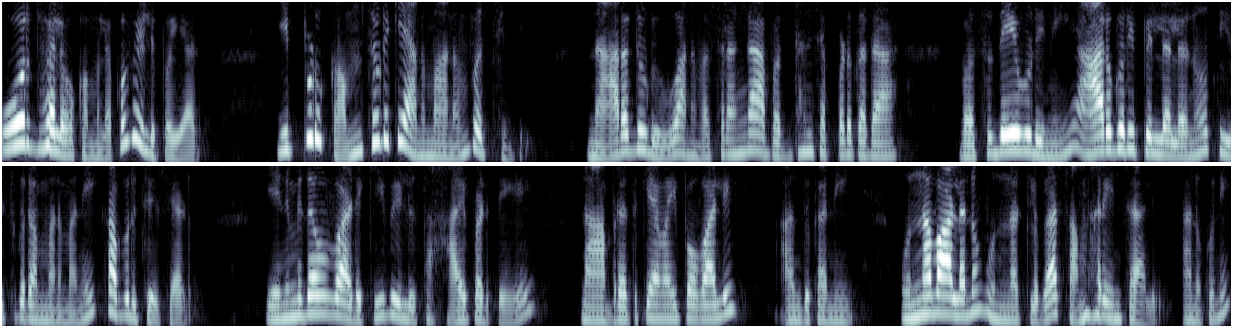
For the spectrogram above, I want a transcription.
ఊర్ధ్వలోకములకు వెళ్ళిపోయాడు. ఇప్పుడు కంసుడికి అనుమానం వచ్చింది. నారదుడు అనవసరంగా అబద్ధం చెప్పడు కదా. వసుదేవుడిని ఆరుగురి పిల్లలను తీసుకురమ్మనమని కబురు చేశాడు. ఎనిమిదవ వాడికి వీళ్ళు సహాయపడితే నా బ్రతికేమైపోవాలి? అందుకని ఉన్నవాళ్ళను ఉన్నట్లుగా సంహరించాలి అనుకుని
